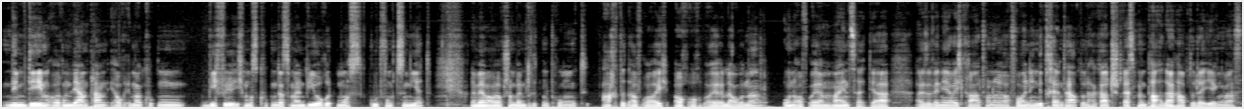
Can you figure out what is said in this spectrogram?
neben dem eurem Lernplan auch immer gucken, wie viel ich muss gucken, dass mein Biorhythmus gut funktioniert. Und dann wären wir auch schon beim dritten Punkt. Achtet auf euch, auch auf eure Laune und auf euer Mindset, ja. Also wenn ihr euch gerade von eurer Freundin getrennt habt oder gerade Stress mit dem Partner habt oder irgendwas,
